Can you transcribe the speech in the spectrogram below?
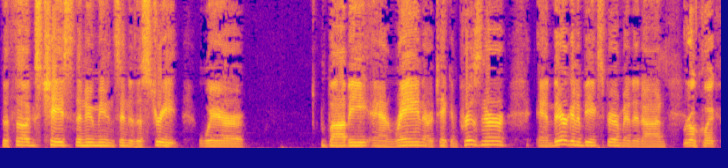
The thugs chase the New Mutants into the street where Bobby and Rain are taken prisoner, and they're going to be experimented on. Real quick,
